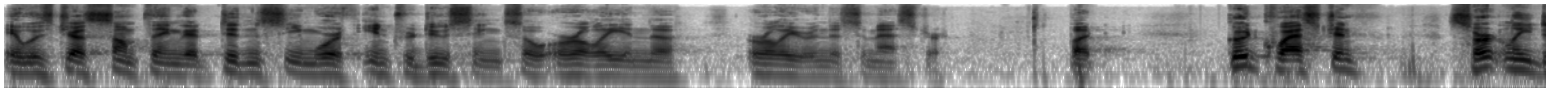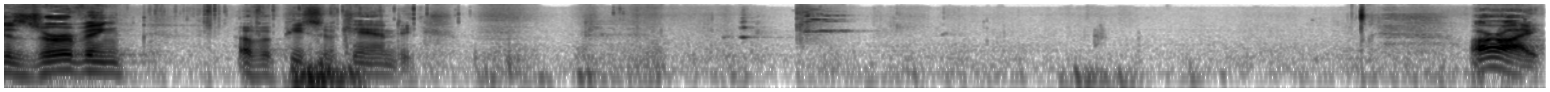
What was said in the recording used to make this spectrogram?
It was just something that didn't seem worth introducing so early in the, earlier in the semester. But good question, certainly deserving of a piece of candy. All right,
